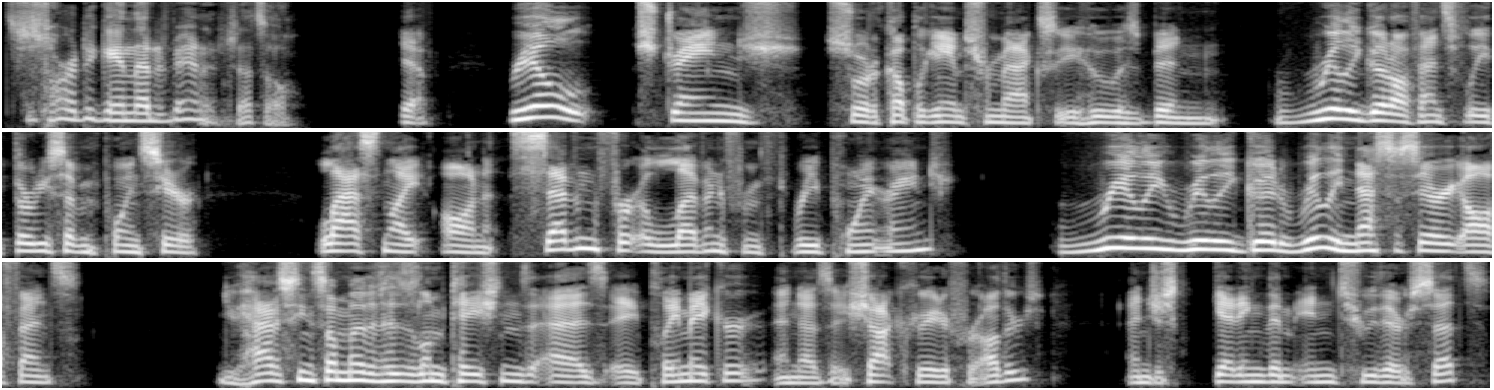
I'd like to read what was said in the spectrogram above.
it's just hard to gain that advantage. That's all. Yeah. Real strange sort of couple of games for Maxey, who has been really good offensively. 37 points here last night on 7 for 11 from three point range. Really, really good, really necessary offense. You have seen some of his limitations as a playmaker and as a shot creator for others, and just getting them into their sets.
